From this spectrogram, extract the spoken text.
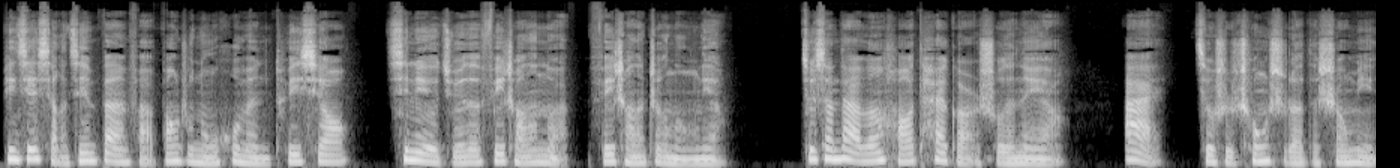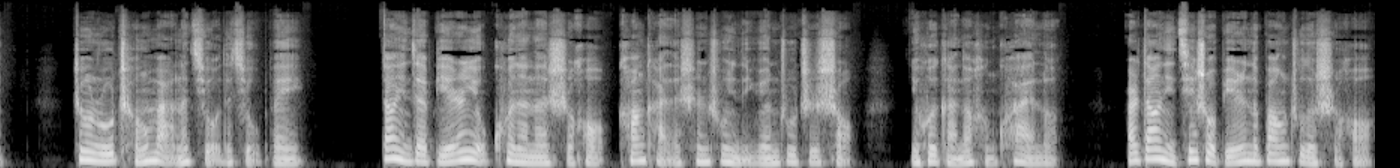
并且想尽办法帮助农户们推销，心里又觉得非常的暖，非常的正能量。就像大文豪泰戈尔说的那样：“爱就是充实了的生命，正如盛满了酒的酒杯。”当你在别人有困难的时候，慷慨地伸出你的援助之手，你会感到很快乐；而当你接受别人的帮助的时候，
